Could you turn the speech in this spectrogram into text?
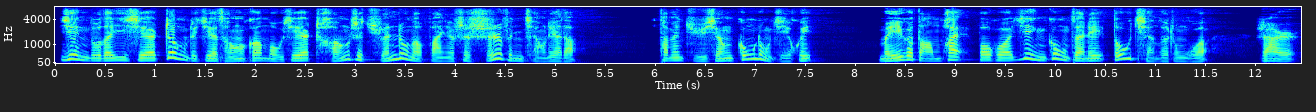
印度的一些政治阶层和某些城市群众的反应是十分强烈的。他们举行公众集会，每一个党派，包括印共在内，都谴责中国。然而，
